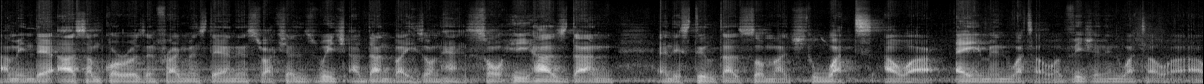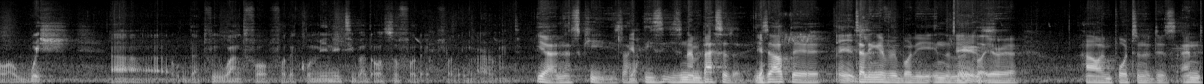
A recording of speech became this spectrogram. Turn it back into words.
I mean, there are some corals and fragments there and instructions which are done by his own hands. So he has done and he still does so much to what our aim and what our vision and what our, our wish uh, that we want for, for the community, but also for the, for the environment. Yeah, and that's key. He's like Yeah. he's, he's an ambassador. He's Yeah. out there He telling everybody in the local area how important it is. And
